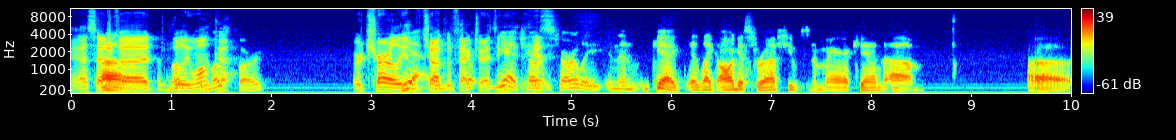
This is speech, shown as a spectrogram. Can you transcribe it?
Outside of uh, uh, for the Willy most, for the most part. Or Charlie yeah, and the Chocolate Factory, I think. Yeah, Char- his- Charlie, and then yeah, like August Rush, he was an American. Um, uh,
